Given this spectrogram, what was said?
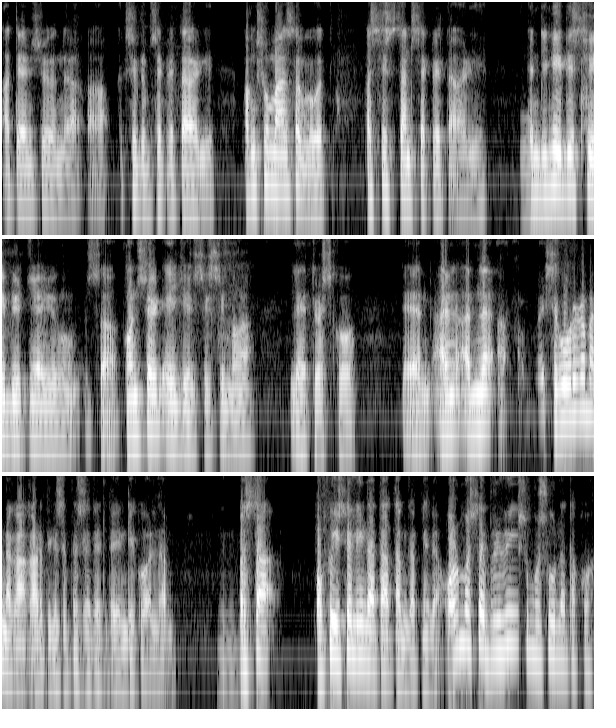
attention, uh, uh, executive secretary, ang sumasagot, assistant secretary. And dinidistribute niya yung sa concerned agencies yung mga letters ko. And, and, and na- siguro naman nakakarating sa presidente, hindi ko alam. Basta officially natatanggap nila. Almost every week sumusulat ako.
